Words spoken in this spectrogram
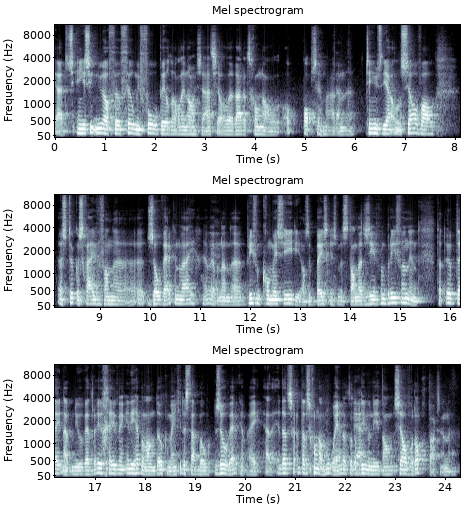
ja, dus, en je ziet nu al veel, veel meer voorbeelden al in de organisatie al, waar het gewoon al op pop, zeg maar. En teams die al zelf al stukken schrijven van zo werken wij. We hebben een brievencommissie die altijd bezig is met het standaardiseren van brieven en dat update naar de nieuwe wetregelgeving. En die hebben al een documentje, daar staat boven zo werken wij. Ja, dat, is, dat is gewoon al mooi, hè? dat dat op die manier dan zelf wordt opgepakt. En,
